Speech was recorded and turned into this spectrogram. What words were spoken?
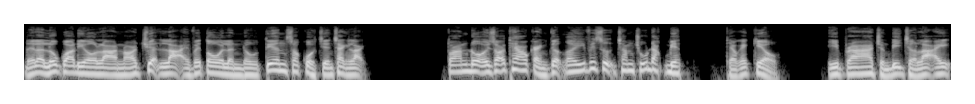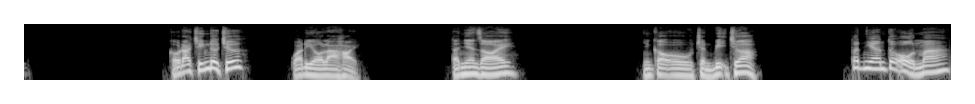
Đấy là lúc Guardiola nói chuyện lại với tôi lần đầu tiên sau cuộc chiến tranh lạnh. Toàn đội dõi theo cảnh tượng ấy với sự chăm chú đặc biệt, theo cái kiểu Ibra chuẩn bị trở lại. Cậu đã chính được chứ? Guardiola hỏi. Tất nhiên rồi. Nhưng cậu chuẩn bị chưa? Tất nhiên tôi ổn mà.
